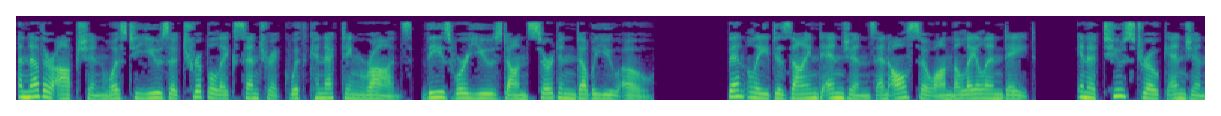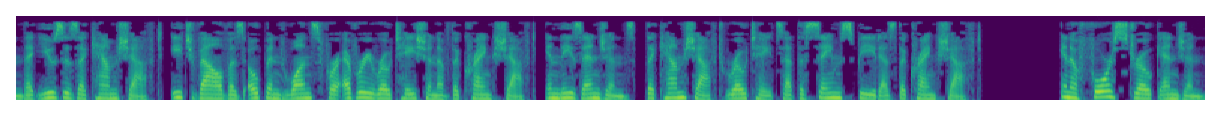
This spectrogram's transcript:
Another option was to use a triple eccentric with connecting rods, these were used on certain W.O. Bentley designed engines and also on the Leyland 8. In a two-stroke engine that uses a camshaft, each valve is opened once for every rotation of the crankshaft. In these engines, the camshaft rotates at the same speed as the crankshaft. In a four-stroke engine,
